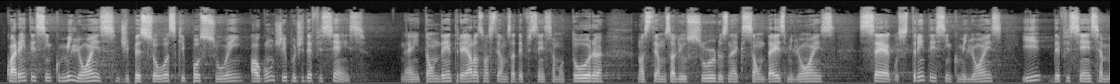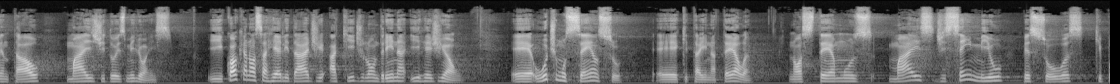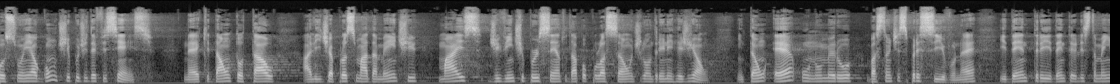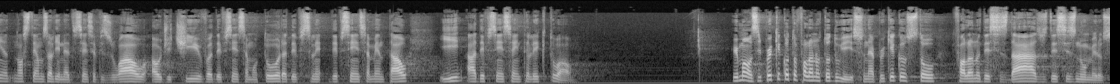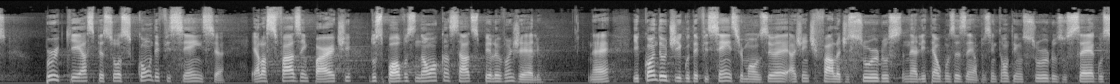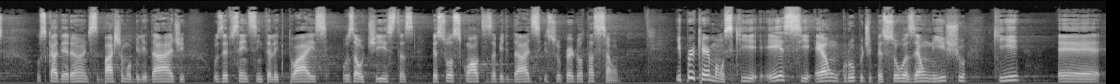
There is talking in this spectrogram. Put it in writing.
45 milhões de pessoas que possuem algum tipo de deficiência. Né? Então, dentre elas, nós temos a deficiência motora, nós temos ali os surdos, né, que são 10 milhões, cegos, 35 milhões, e deficiência mental, mais de 2 milhões. E qual que é a nossa realidade aqui de Londrina e região? É, o último censo, é, que está aí na tela, nós temos mais de 100 mil pessoas que possuem algum tipo de deficiência, né, que dá um total ali de aproximadamente mais de 20% da população de Londrina e região. Então é um número bastante expressivo, né? E dentre, dentre eles também nós temos ali né, deficiência visual, auditiva, deficiência motora, deficiência mental e a deficiência intelectual. Irmãos, e por que, que eu estou falando tudo isso? Né? Por que, que eu estou falando desses dados, desses números? Porque as pessoas com deficiência, elas fazem parte dos povos não alcançados pelo Evangelho. Né? E quando eu digo deficiência, irmãos, eu, a gente fala de surdos, né? ali tem alguns exemplos. Então, tem os surdos, os cegos, os cadeirantes, baixa mobilidade, os deficientes intelectuais, os autistas, pessoas com altas habilidades e superdotação. E por que, irmãos, que esse é um grupo de pessoas, é um nicho que é,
